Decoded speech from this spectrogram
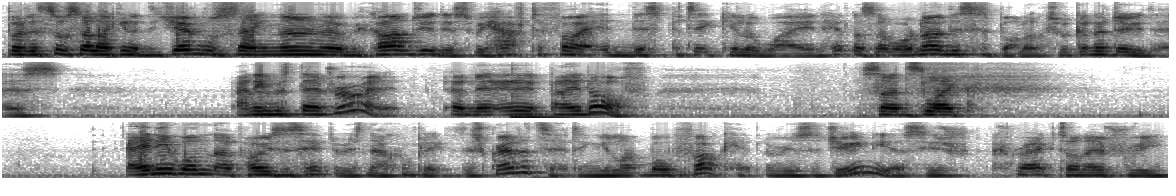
But it's also like you know the generals saying no, no, no, we can't do this. We have to fight in this particular way. And Hitler's like, well, no, this is bollocks. We're going to do this, and he was dead right, and it, it paid off. So it's like anyone that opposes Hitler is now completely discredited, and you're like, well, fuck, Hitler is a genius. He's correct on every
